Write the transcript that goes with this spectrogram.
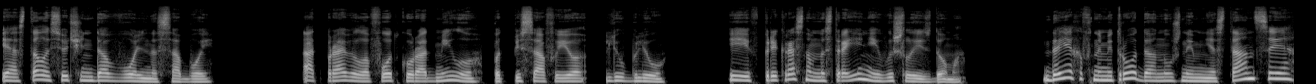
и осталась очень довольна собой. Отправила фотку Радмилу, подписав ее «люблю», и в прекрасном настроении вышла из дома. Доехав на метро до нужной мне станции,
